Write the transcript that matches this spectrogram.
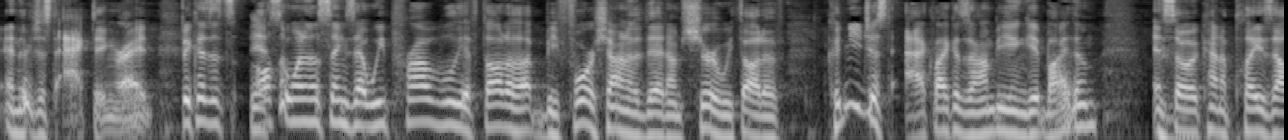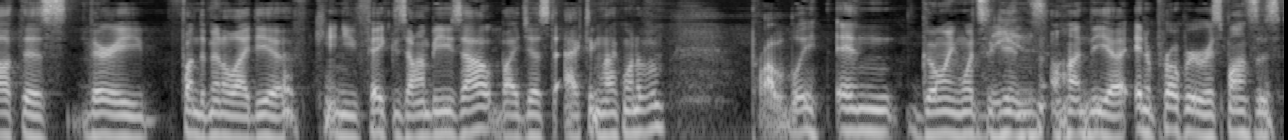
and they're just acting, right? Because it's also one of those things that we probably have thought of before Shaun of the Dead. I'm sure we thought of, couldn't you just act like a zombie and get by them? And so it kind of plays out this very fundamental idea of can you fake zombies out by just acting like one of them? Probably. And going once These. again on the uh, inappropriate responses,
